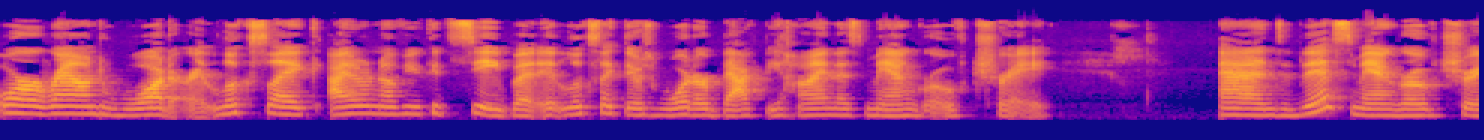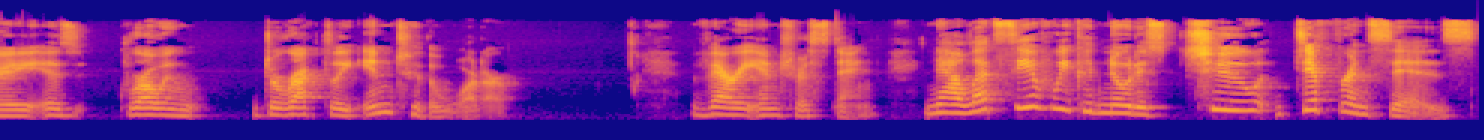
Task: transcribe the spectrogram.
or around water. It looks like, I don't know if you could see, but it looks like there's water back behind this mangrove tree. And this mangrove tree is growing directly into the water. Very interesting. Now let's see if we could notice two differences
